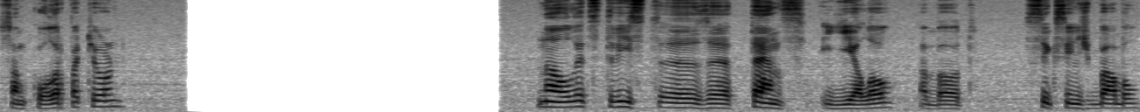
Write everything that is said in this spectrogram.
some color pattern. Now let's twist uh, the 10th yellow, about 6 inch bubble.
